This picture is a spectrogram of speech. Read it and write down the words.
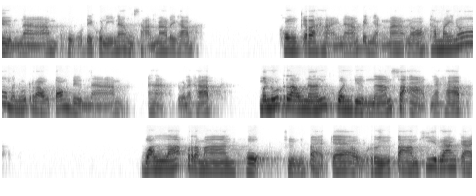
ดื่มน้ำโอ้โหเด็กคนนี้น่าสงสารมากเลยครับ คงกระหายน้ำเป็นอย่างมากเนาะทำไมเนาะมนุษย์เราต้องดื่มน้ำอ่าดูนะครับ มนุษย์เรานั้นควรดื่มน้ำสะอาดนะครับ วันละประมาณ6ถึง8แก้ว หรือตามที่ร่างกาย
